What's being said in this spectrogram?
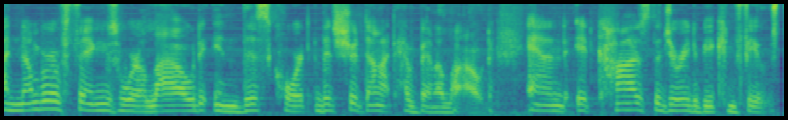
A number of things were allowed in this court that should not have been allowed. And it caused the jury to be confused.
